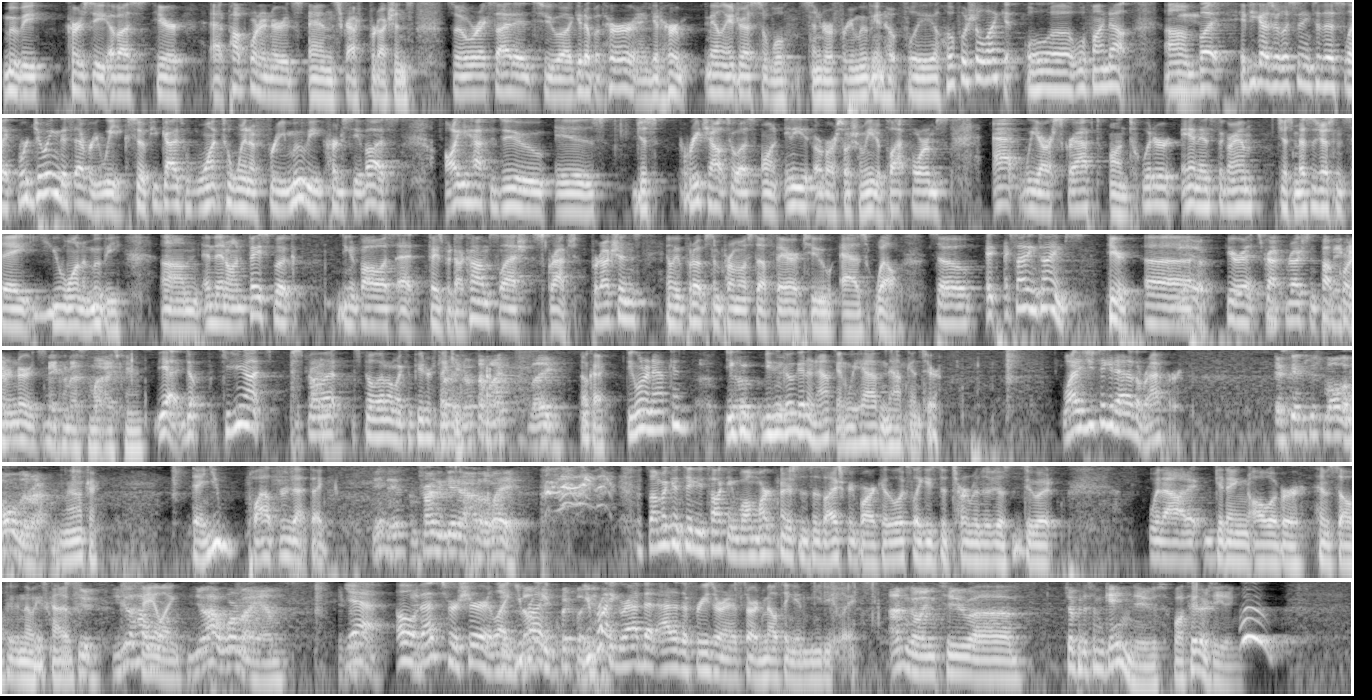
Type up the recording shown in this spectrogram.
movie courtesy of us here at Popcorn and Nerds and Scrapped Productions. So we're excited to uh, get up with her and get her mailing address. So we'll send her a free movie, and hopefully, hopefully she'll like it. We'll uh, we'll find out. Um, but if you guys are listening to this, like we're doing this every week. So if you guys want to win a free movie courtesy of us, all you have to do is just reach out to us on any of our social media platforms at we are scrapped on twitter and instagram just message us and say you want a movie um, and then on facebook you can follow us at facebook.com slash scrapped productions and we put up some promo stuff there too as well so exciting times here uh, Yeah. here at scrapped productions popcorn and nerds Make a mess of my ice cream. yeah don't, could you not spill that spill that on my computer thank you It's on my leg. Okay. Do you want a napkin? You can you can go get a napkin. We have napkins here. Why did you take it out of the wrapper? It's getting too small to hold in the wrapper. Okay. Dang, you plowed through that thing. Yeah, dude. I'm trying to get it out of the way. So I'm gonna continue talking while Mark finishes his ice cream bar because it looks like he's determined to just do it without it getting all over himself, even though he's kind of Dude, you know how failing. you know how warm I am. It's Yeah. Oh, that's for sure. Like you probably quickly. you probably grabbed that out of the freezer and it started melting immediately. I'm going to uh, jump into some game news while Taylor's eating. Woo!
